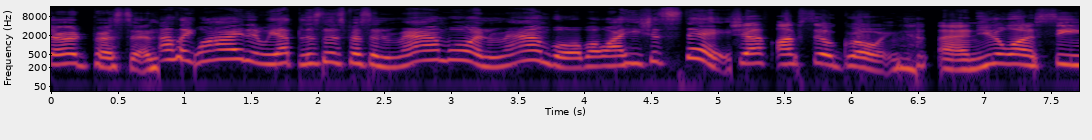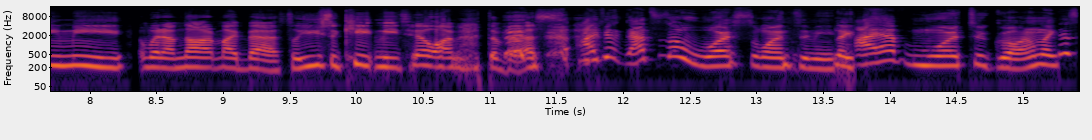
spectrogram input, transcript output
third person. I was like, why did we have to listen to this person ramble and ramble about why he should stay? Chef, I'm still growing, and you don't want to see me when I'm not at my best. So you should keep me till I'm at the best. I think that's the worst one to me. Like I have more to grow. And I'm like, this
